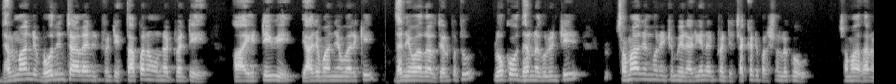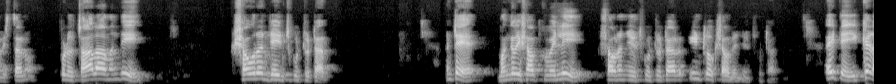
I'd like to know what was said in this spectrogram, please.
ధర్మాన్ని బోధించాలనేటువంటి తపన ఉన్నటువంటి ఆ టీవీ యాజమాన్యం వారికి ధన్యవాదాలు తెలుపుతూ లోకోద్ధరణ గురించి సమాజం గురించి మీరు అడిగినటువంటి చక్కటి ప్రశ్నలకు సమాధానం ఇస్తాను. ఇప్పుడు చాలామంది క్షౌరం చేయించుకుంటుంటారు. అంటే మంగళ షాప్కి వెళ్ళి క్షౌరం చేయించుకుంటుంటారు ఇంట్లో క్షౌరం చేయించుకుంటారు. అయితే ఇక్కడ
